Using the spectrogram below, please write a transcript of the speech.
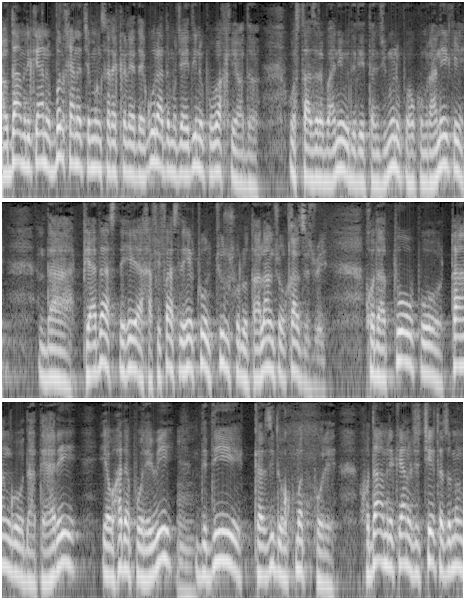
او د امریکایانو بل خیانت چې موږ سره کړی دی ګوره د مجاهدینو په وخت کې او د استاد رباني او د دې تنظیمونو په حکمرانۍ کې د پیاده اسلحې یا خفیفه اسلحې ټول چور شول تالان شو قرض شوې خو دا توپ او ټانګ او دا تیارې یو حده پورې وي د دې کرزي د حکومت پورې خو دا امریکایانو چې چیرته زمونږ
